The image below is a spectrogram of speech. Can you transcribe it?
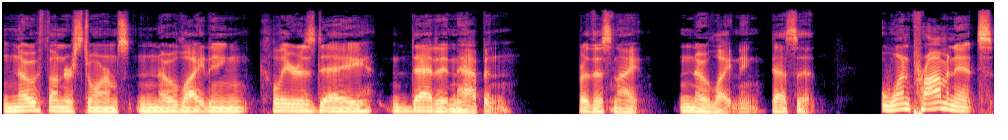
no thunderstorms, no lightning, clear as day. That didn't happen for this night. No lightning. That's it. One prominent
